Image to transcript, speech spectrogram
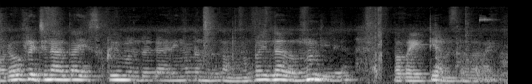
ഓരോ ഫ്രിഡ്ജിനകത്ത് ഐസ്ക്രീം ഉണ്ട് കാര്യങ്ങളുണ്ട്. നമ്മളുടെ ഇല്ല അതൊന്നും ഇല്ല വെറൈറ്റി ആണ് വെറൈറ്റി.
